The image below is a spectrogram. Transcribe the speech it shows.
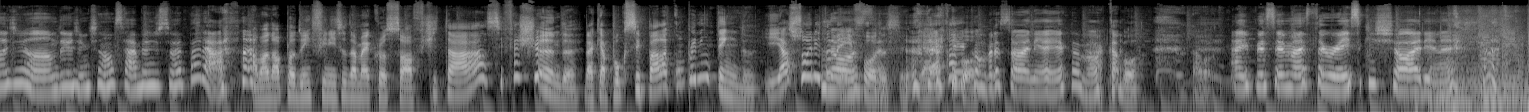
degladiando e a gente não sabe onde isso vai parar. a manopla do infinito da Microsoft tá se fechando. Daqui a pouco se fala, compra Nintendo. E a Sony também, foda-se. E aí acabou. compra a Sony, aí acabou. Acabou. acabou. Aí PC Master Race que chore, né?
